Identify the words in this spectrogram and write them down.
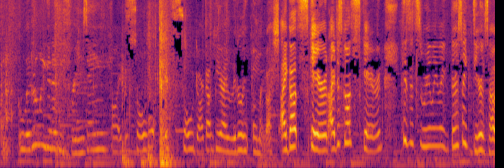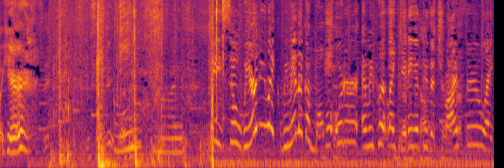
I'm literally gonna be freezing. Oh, it's so, it's so dark out here. I literally, oh my gosh. I got scared. I just got scared because it's really like, there's like deers out here. Oh my Wait, so we already like we made like a mobile order and we put like getting it through the drive-through. Like,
